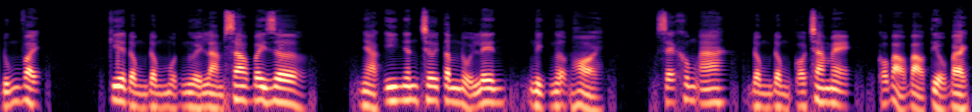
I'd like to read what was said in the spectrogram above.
đúng vậy, kia đồng đồng một người làm sao bây giờ? Nhạc y nhân chơi tâm nổi lên, nghịch ngợm hỏi. Sẽ không a đồng đồng có cha mẹ, có bảo bảo tiểu bạch,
